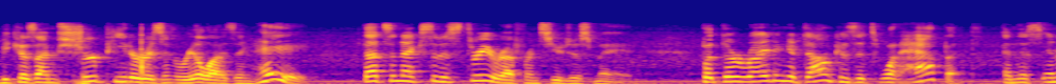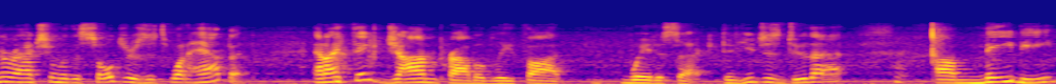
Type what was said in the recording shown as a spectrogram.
because I'm sure Peter isn't realizing, hey, that's an Exodus 3 reference you just made. But they're writing it down because it's what happened. And this interaction with the soldiers, it's what happened. And I think John probably thought, wait a sec, did he just do that? Um, maybe,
